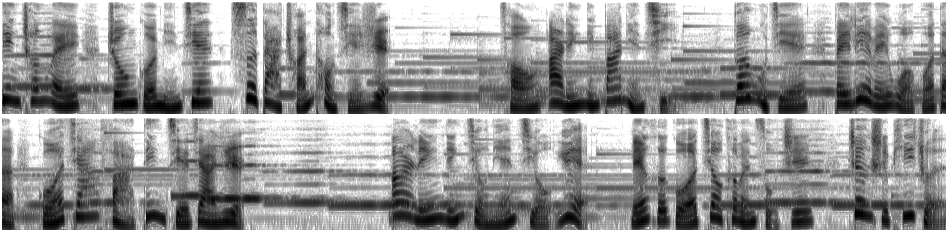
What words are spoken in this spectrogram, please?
并称为中国民间四大传统节日。从2008年起，端午节被列为我国的国家法定节假日。2009年9月，联合国教科文组织正式批准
